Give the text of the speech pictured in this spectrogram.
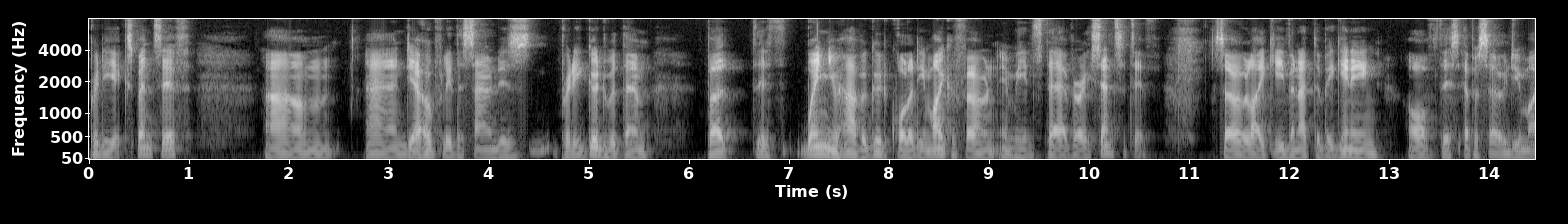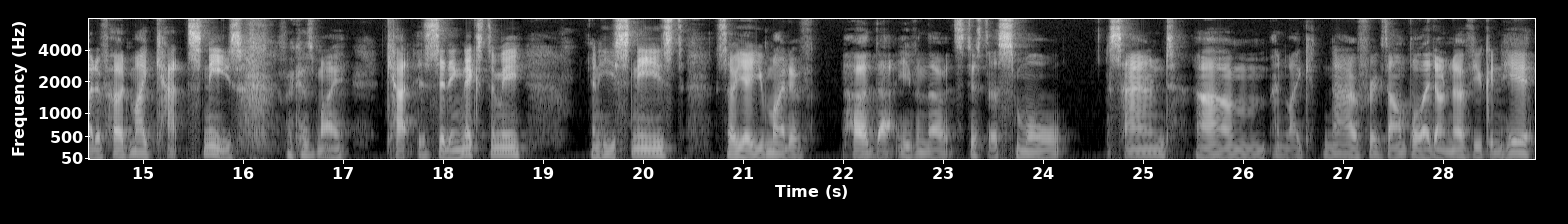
pretty expensive. Um, and yeah, hopefully the sound is pretty good with them. But this, when you have a good quality microphone, it means they're very sensitive. So, like, even at the beginning of this episode, you might have heard my cat sneeze because my cat is sitting next to me and he sneezed. So, yeah, you might have heard that, even though it's just a small sound. Um, and like now, for example, I don't know if you can hear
